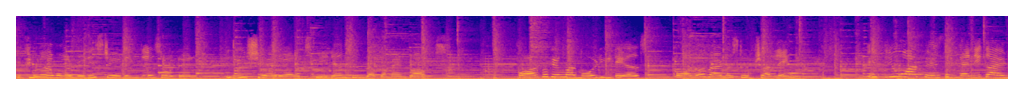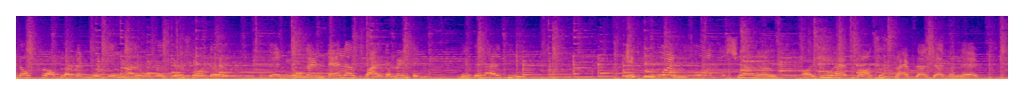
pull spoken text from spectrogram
If you have already stayed in this hotel, please share your experience in the comment box. For booking or more details, follow the description link. If you are facing any kind of problem in booking a room in this hotel, then you can tell us by commenting. We will help you. If you are new on this channel or you have not subscribed our channel yet,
